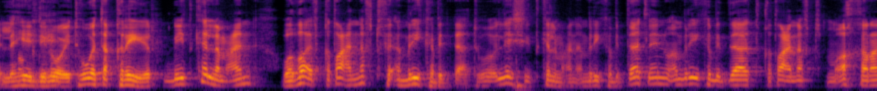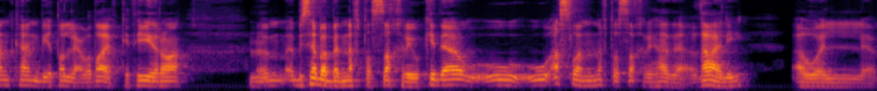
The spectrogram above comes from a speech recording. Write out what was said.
اللي هي okay. ديلويت هو تقرير بيتكلم عن وظائف قطاع النفط في أمريكا بالذات وليش يتكلم عن أمريكا بالذات لأنه أمريكا بالذات قطاع النفط مؤخرا كان بيطلع وظائف كثيرة. بسبب النفط الصخري وكذا واصلا النفط الصخري هذا غالي أو ال-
